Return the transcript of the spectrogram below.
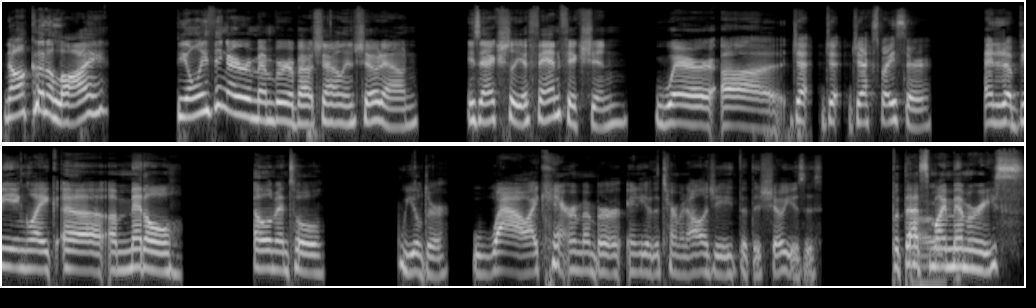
Not gonna lie, the only thing I remember about Xiaolin Showdown is actually a fan fiction where uh Jack, Jack, Jack Spicer ended up being like a, a metal elemental wielder. Wow, I can't remember any of the terminology that this show uses. But that's my memories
